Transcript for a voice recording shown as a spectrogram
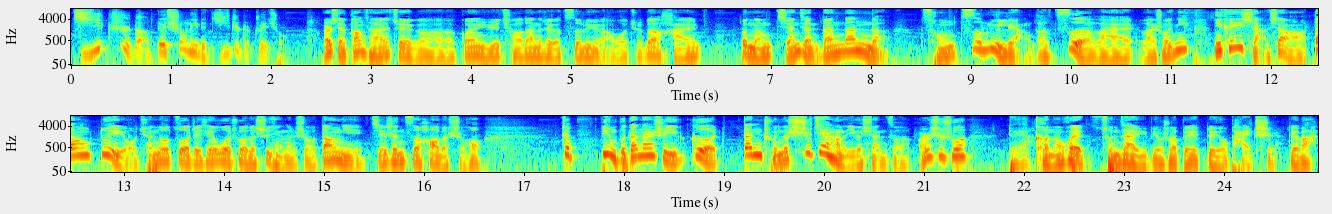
极致的对胜利的极致的追求。而且刚才这个关于乔丹的这个自律啊，我觉得还不能简简单单的。从自律两个字来来说，你你可以想象啊，当队友全都做这些龌龊的事情的时候，当你洁身自好的时候，这并不单单是一个单纯的事件上的一个选择，而是说，对呀，可能会存在于比如说被队友排斥，对吧？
